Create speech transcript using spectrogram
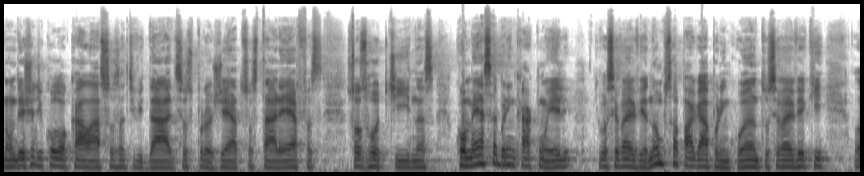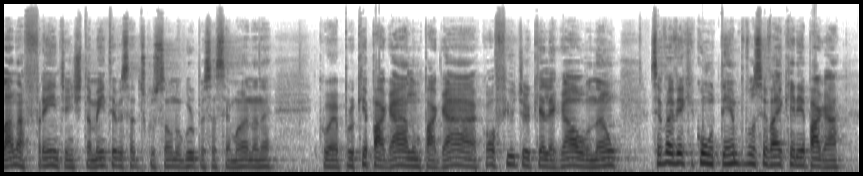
não deixe de colocar lá suas atividades, seus projetos, suas tarefas, suas rotinas. Começa a brincar com ele, que você vai ver. Não precisa pagar por enquanto, você vai ver que lá na frente, a gente também teve essa discussão no grupo essa semana, né? É por que pagar, não pagar, qual filter que é legal ou não. Você vai ver que com o tempo você vai querer pagar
